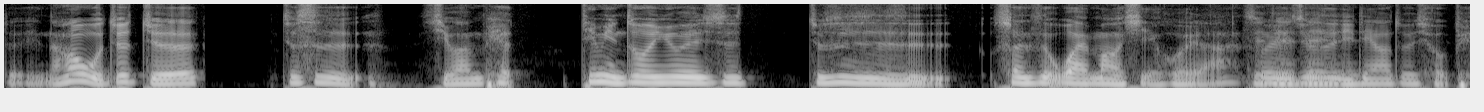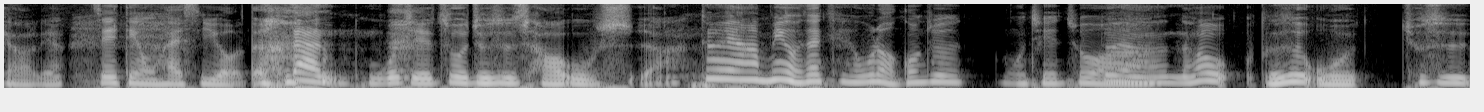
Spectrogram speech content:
对，然后我就觉得就是喜欢漂天秤座，因为是就是算是外貌协会啦，所以就是一定要追求漂亮。这一点我还是有的。但摩羯座就是超务实啊，对啊，没有在 K，我老公就是摩羯座对啊，，然后可是我就是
